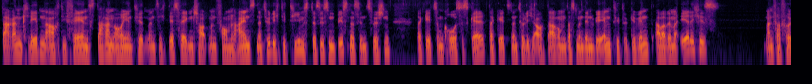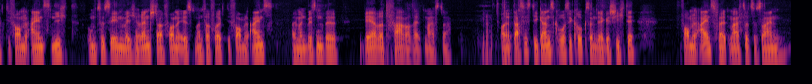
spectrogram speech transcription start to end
daran kleben auch die Fans, daran orientiert man sich. Deswegen schaut man Formel 1. Natürlich die Teams, das ist ein Business inzwischen. Da geht es um großes Geld. Da geht es natürlich auch darum, dass man den WM-Titel gewinnt. Aber wenn man ehrlich ist, man verfolgt die Formel 1 nicht, um zu sehen, welcher Rennstall vorne ist. Man verfolgt die Formel 1, weil man wissen will, wer wird Fahrerweltmeister. Ja, Und das ist die ganz große Krux an der Geschichte. Formel 1 Weltmeister zu sein,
